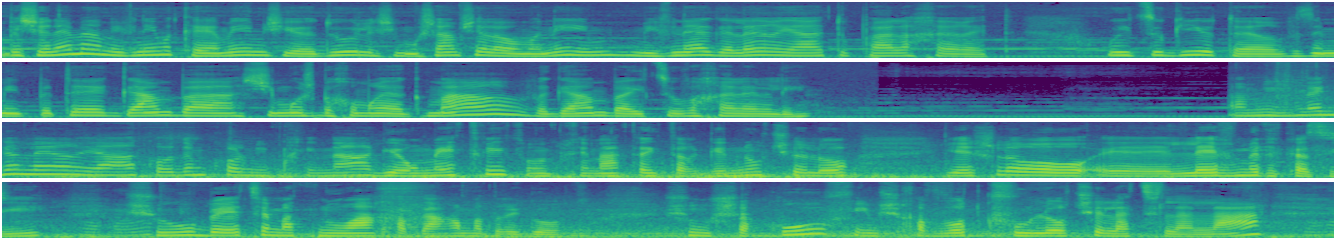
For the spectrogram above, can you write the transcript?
בשונה מהמבנים הקיימים שיועדו לשימושם של האומנים, מבנה הגלריה טופל אחרת. הוא ייצוגי יותר, וזה מתבטא גם בשימוש בחומרי הגמר וגם בעיצוב החללי. המבנה גלריה, קודם כל מבחינה גיאומטרית ומבחינת ההתארגנות שלו, יש לו אה, לב מרכזי, mm-hmm. שהוא בעצם התנועה חדר המדרגות. שהוא שקוף עם שכבות כפולות של הצללה, mm-hmm.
